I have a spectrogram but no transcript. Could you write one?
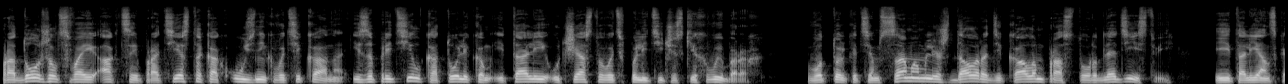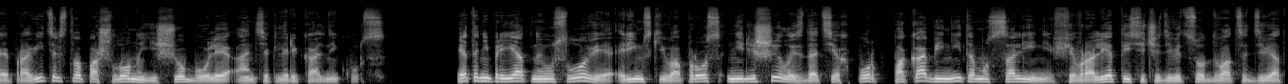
продолжил свои акции протеста как узник Ватикана и запретил католикам Италии участвовать в политических выборах. Вот только тем самым лишь дал радикалам простор для действий, и итальянское правительство пошло на еще более антиклерикальный курс. Это неприятное условие, римский вопрос, не решилось до тех пор, пока Бенито Муссолини в феврале 1929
